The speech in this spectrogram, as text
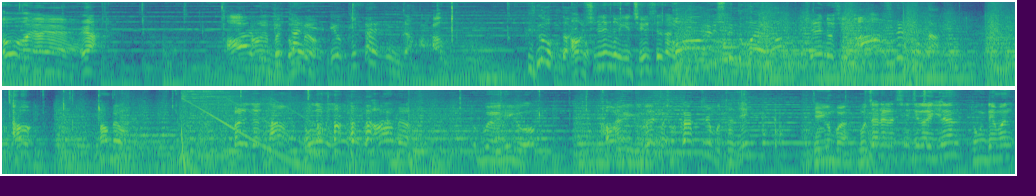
어, 야, 야, 야, 야. 아, 아, 너무 매워. 이거 pit살입니다. 아우. 이거 온다. 아우, 신림동 이게 제일 세다. 어, 신림도 거예요? 신림동 지읒. 아, 아, 신림도 온다. 아우, 아, 매워. 빨리 이제 다음. 동네면 이거. 아, 매워. 이거 뭐야, 이거? 어, 이거 왜 젓가락질을 못하지? 이건 뭐야? 모짜렐라 치즈가 있는 동대문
